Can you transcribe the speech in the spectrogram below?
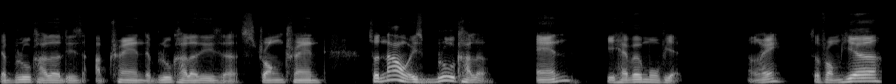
the blue color, this is uptrend, the blue color, this is a strong trend. So now it's blue color and it haven't moved yet. Okay. So from here,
